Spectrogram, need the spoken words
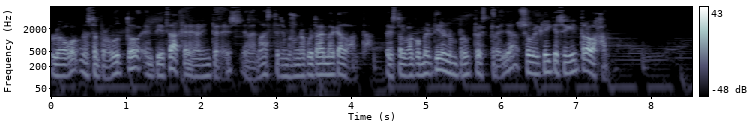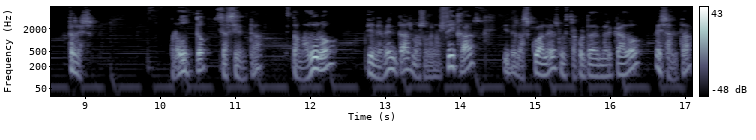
luego nuestro producto empieza a generar interés y además tenemos una cuota de mercado alta. Esto lo va a convertir en un producto estrella sobre el que hay que seguir trabajando. 3. Producto se asienta, está maduro, tiene ventas más o menos fijas y de las cuales nuestra cuota de mercado es alta.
